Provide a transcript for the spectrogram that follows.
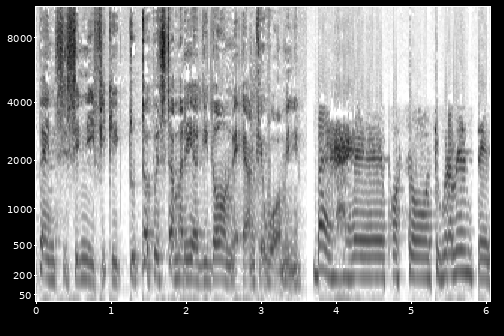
pensi significhi tutta questa marea di donne e anche uomini? Beh, eh, posso sicuramente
